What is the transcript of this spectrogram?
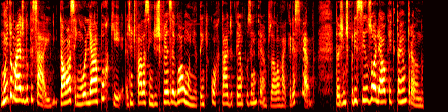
Muito mais do que sai. Então, assim, olhar por quê? A gente fala assim, despesa é igual unha, tem que cortar de tempos em tempos, ela vai crescendo. Então a gente precisa olhar o que está entrando,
